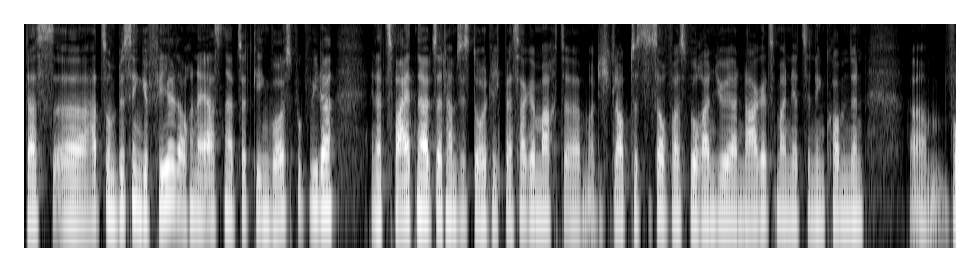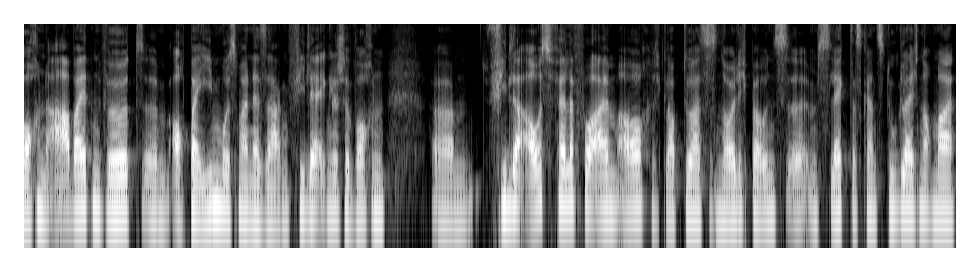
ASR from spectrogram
das äh, hat so ein bisschen gefehlt, auch in der ersten Halbzeit gegen Wolfsburg wieder. In der zweiten Halbzeit haben sie es deutlich besser gemacht. Ähm, und ich glaube, das ist auch was, woran Julian Nagelsmann jetzt in den kommenden ähm, Wochen arbeiten wird. Ähm, auch bei ihm muss man ja sagen, viele englische Wochen ähm, viele Ausfälle vor allem auch. Ich glaube, du hast es neulich bei uns äh, im Slack, das kannst du gleich nochmal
